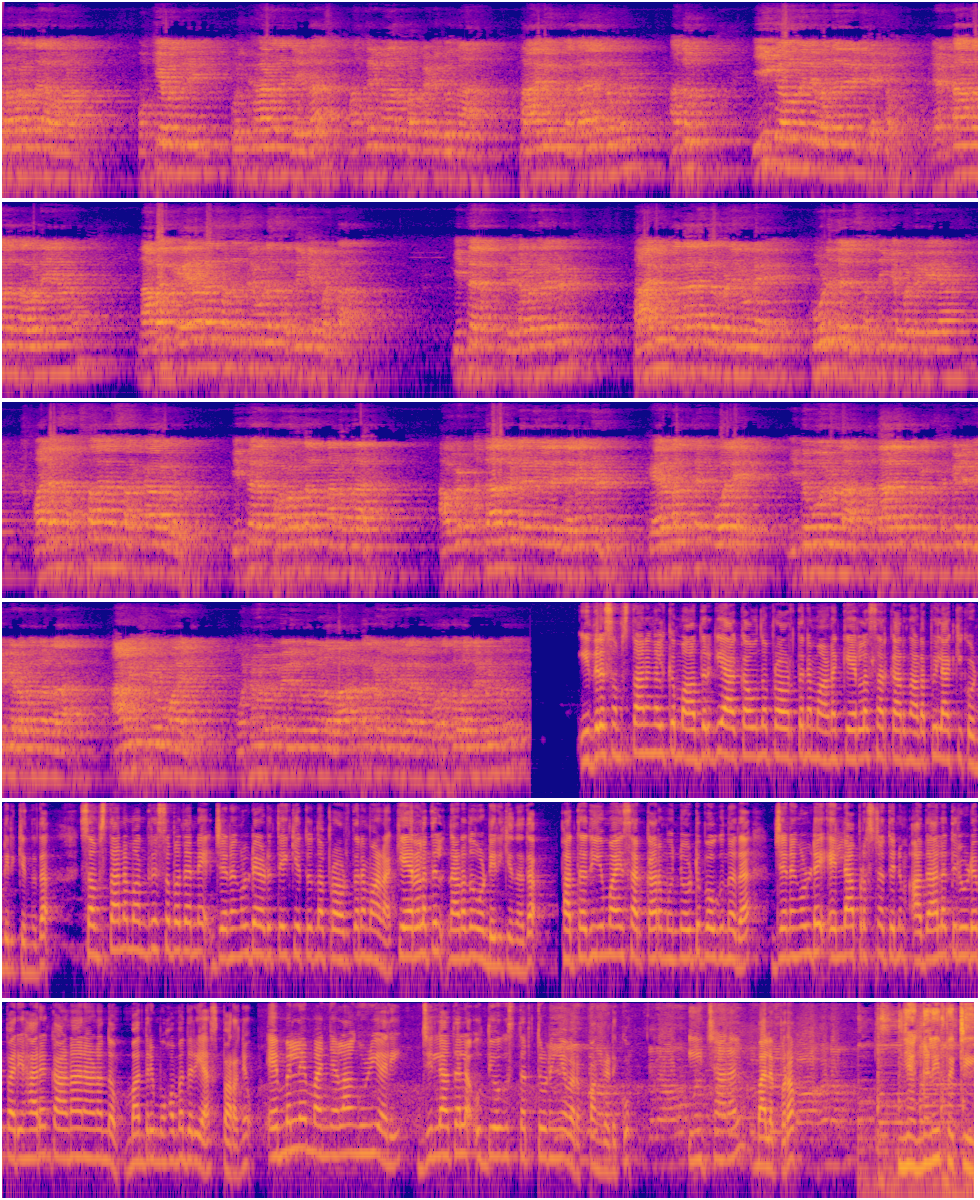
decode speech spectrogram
പ്രവർത്തനമാണ്. മുഖ്യമന്ത്രി ഉദ്ഘാടനം ചെയ്ത മന്ത്രിമാർ പങ്കെടുക്കുന്ന താലൂക്ക് അദാലത്തുകൾ അതും ഈ ഗവൺമെന്റ് വന്നതിന് ശേഷം രണ്ടാമത്തെ തവണയാണ് നവകേരള സദസ്സിലൂടെ ശ്രദ്ധിക്കപ്പെട്ട ഇത്തരം ഇടപെടലുകൾ താലൂക്ക് അദാലത്തുകളിലൂടെ കൂടുതൽ ശ്രദ്ധിക്കപ്പെടുകയാണ്. പല സംസ്ഥാന സർക്കാരുകളും ഇത്തരം പ്രവർത്തനം നടത്താൻ അവ അതാതിടങ്ങളിലെ ജനങ്ങൾ കേരളത്തെ പോലെ ഇതുപോലുള്ള അദാലത്തുകൾ സംഘടിപ്പിക്കണമെന്നുള്ള ആവശ്യവുമായി മുന്നോട്ട് വരുന്നു എന്നുള്ള വാർത്തകളും ഇതിനകം പുറത്തു വന്നിട്ടുണ്ട്. ഇതര സംസ്ഥാനങ്ങൾക്ക് മാതൃകയാക്കാവുന്ന പ്രവർത്തനമാണ് കേരള സർക്കാർ നടപ്പിലാക്കിക്കൊണ്ടിരിക്കുന്നത്. സംസ്ഥാന മന്ത്രിസഭ തന്നെ ജനങ്ങളുടെ അടുത്തേക്ക് എത്തുന്ന പ്രവർത്തനമാണ് കേരളത്തിൽ നടന്നുകൊണ്ടിരിക്കുന്നത്. പദ്ധതിയുമായി സർക്കാർ മുന്നോട്ടു പോകുന്നത് ജനങ്ങളുടെ എല്ലാ പ്രശ്നത്തിനും അദാലത്തിലൂടെ പരിഹാരം കാണാനാണെന്നും മന്ത്രി മുഹമ്മദ് റിയാസ് പറഞ്ഞു. M L A Manjalamkuzhi Ali ജില്ലാതല ഉദ്യോഗസ്ഥർ തുടങ്ങിയവർ പങ്കെടുക്കും. ഈ ചാനൽ മലപ്പുറം. ഞങ്ങളെപ്പറ്റി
